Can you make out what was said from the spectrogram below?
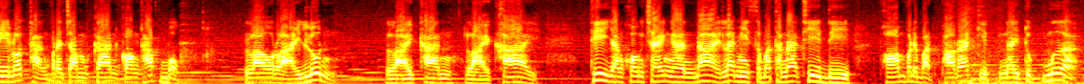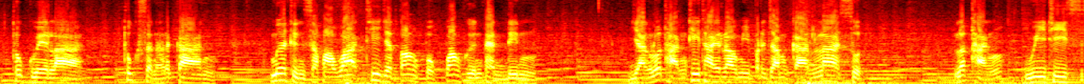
มีรถถังประจำการกองทัพบบก เราหลายรุ่น หลายคัน หลายค่าย ที่ยังคงใช้งานได้และมีสมรรถนะที่ดี พร้อมปฏิบัติภารกิจในทุกเมื่อ ทุกเวลา ทุกสถานการณ์ เมื่อถึงสภาวะที่จะต้องปกป้องผืนแผ่นดิน อย่างรถถังที่ไทยเรามีประจำการล่าสุด รถถัง VT4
